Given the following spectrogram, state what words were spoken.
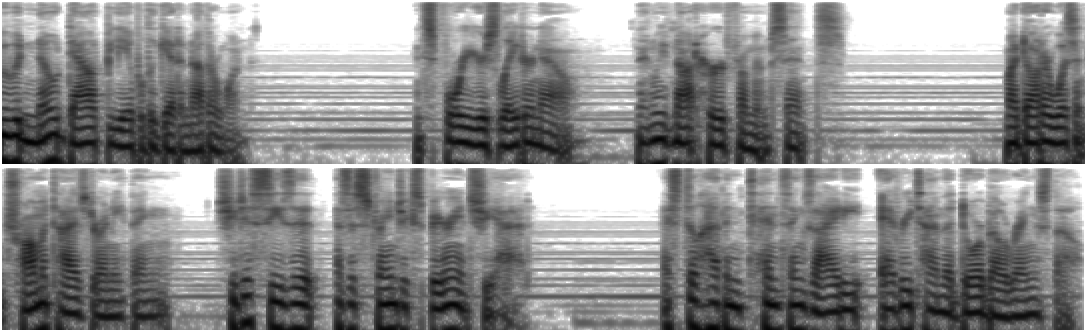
we would no doubt be able to get another one. It's four years later now, and we've not heard from him since. My daughter wasn't traumatized or anything, she just sees it as a strange experience she had. I still have intense anxiety every time the doorbell rings, though.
